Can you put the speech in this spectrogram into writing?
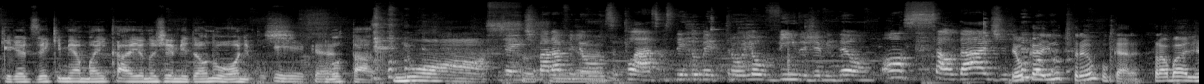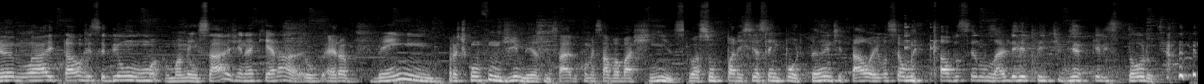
Queria dizer que minha mãe caiu no gemidão no ônibus. Ih, cara. Lotado. Nossa! Gente, maravilhoso. Clássicos dentro do metrô e ouvindo o gemidão. Nossa, saudade. Eu caí no trampo, cara, trabalhando lá e tal, recebi um- uma, uma mensagem, né, que era, era bem pra te confundir mesmo, sabe? Começava baixinho, o assunto parecia ser importante e tal, aí você aumentava o celular e de repente vinha aquele estouro.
